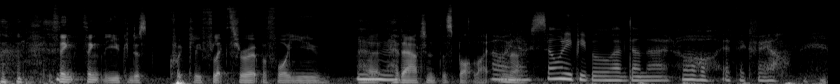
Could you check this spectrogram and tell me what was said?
think think that you can just quickly flick through it before you he- Mhm. head out into the spotlight. Oh, no. I know so many people who have done that. Oh, epic fail.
